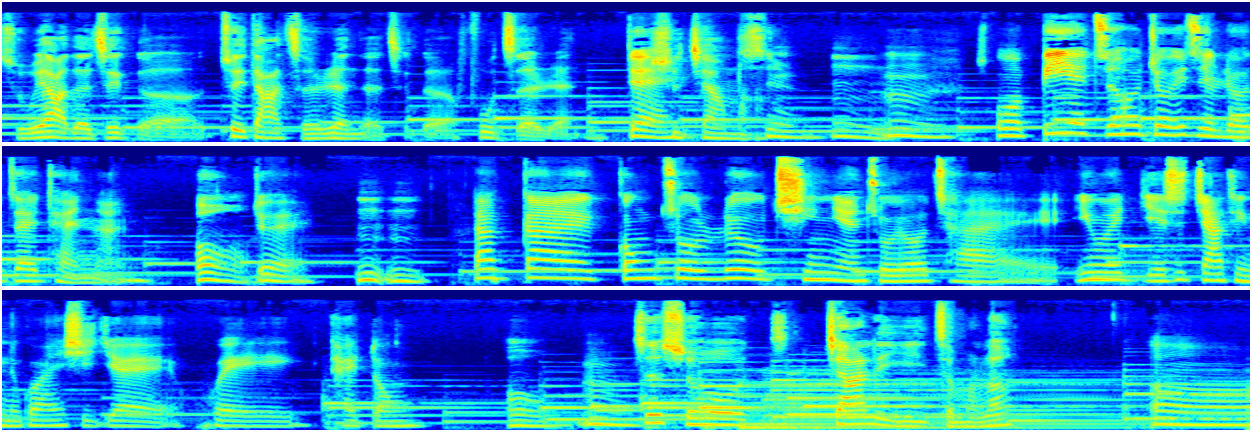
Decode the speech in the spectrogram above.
主要的这个最大责任的这个负责人。对，是这样吗？是，嗯嗯。我毕业之后就一直留在台南。哦，对，嗯嗯，大概工作六七年左右才，才因为也是家庭的关系，再回台东。这时候家里怎么了？呃，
